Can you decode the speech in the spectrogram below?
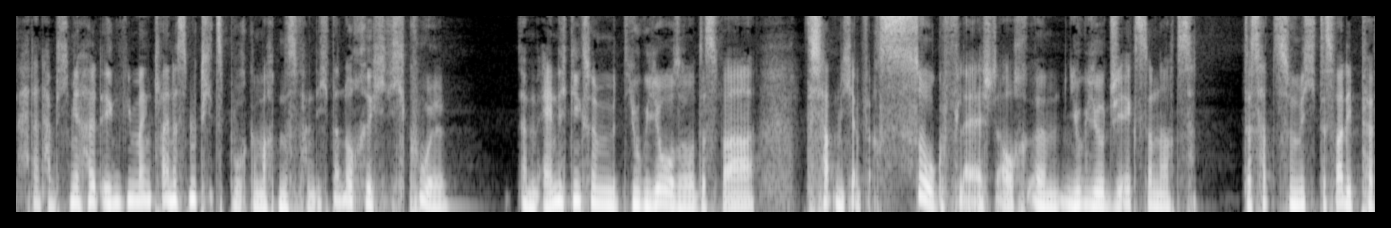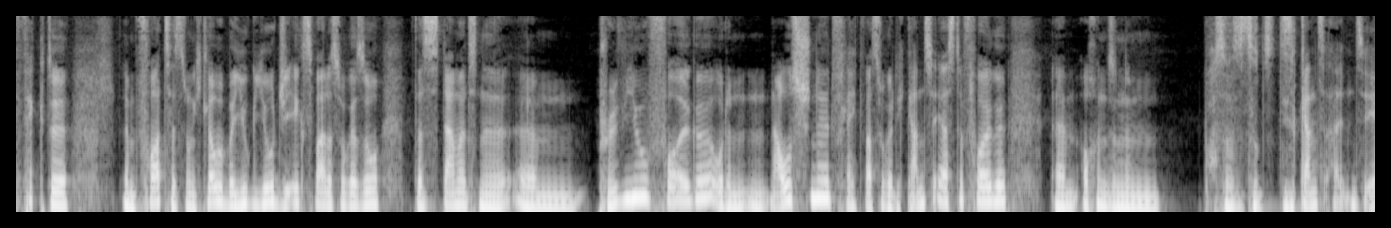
na, dann habe ich mir halt irgendwie mein kleines Notizbuch gemacht und das fand ich dann auch richtig cool. Ähm, ähnlich ging es mir mit Yu-Gi-Oh! so. Das war, das hat mich einfach so geflasht. Auch ähm, Yu-Gi-Oh! GX danach, das hat, das hat für mich, das war die perfekte ähm, Fortsetzung. Ich glaube, bei Yu-Gi-Oh! GX war das sogar so, dass es damals eine ähm, Preview-Folge oder ein Ausschnitt, vielleicht war es sogar die ganze erste Folge, ähm, auch in so einem, boah, so, so diese ganz alten Se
